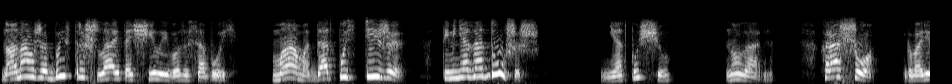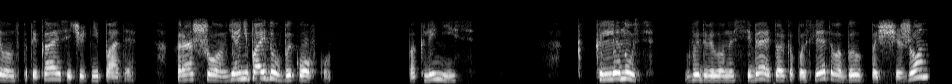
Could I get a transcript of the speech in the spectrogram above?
Но она уже быстро шла и тащила его за собой. «Мама, да отпусти же! Ты меня задушишь!» «Не отпущу». «Ну ладно». «Хорошо», — говорил он, спотыкаясь и чуть не падая. «Хорошо, я не пойду в Быковку». «Поклянись». «Клянусь», — выдавил он из себя и только после этого был пощажен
